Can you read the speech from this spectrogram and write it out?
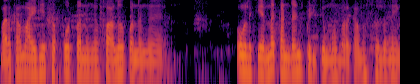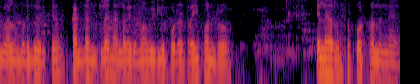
மறக்காமல் ஐடியா சப்போர்ட் பண்ணுங்கள் ஃபாலோ பண்ணுங்கள் உங்களுக்கு என்ன கண்டென்ட் பிடிக்குமோ மறக்காமல் சொல்லுங்கள் எங்களால் முடிஞ்ச வரைக்கும் கண்டென்ட்டில் நல்ல விதமாக வீடியோ போட ட்ரை பண்ணுறோம் எல்லோரும் சப்போர்ட் பண்ணுங்கள்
